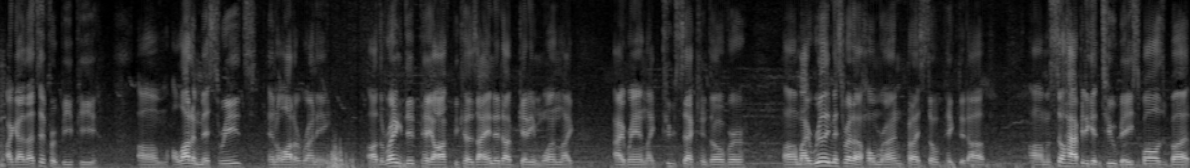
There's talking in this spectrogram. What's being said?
All right, guys, that's it for BP. Um, a lot of misreads and a lot of running. Uh, the running did pay off because I ended up getting one, like, I ran like two sections over. Um, I really misread a home run, but I still picked it up. Um, I'm still happy to get two baseballs, but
